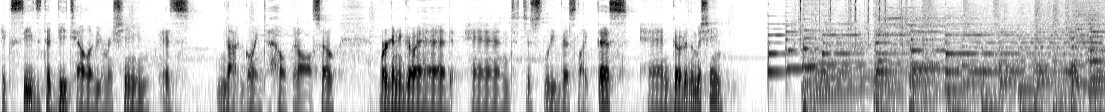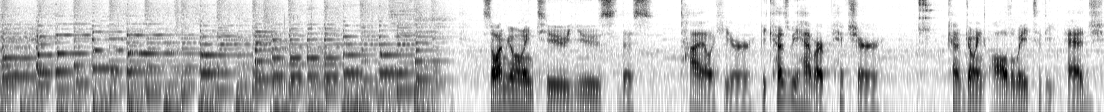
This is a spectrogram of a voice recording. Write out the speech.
exceeds the detail of your machine, it's not going to help at all. So we're gonna go ahead and just leave this like this and go to the machine. So I'm going to use this tile here. Because we have our picture kind of going all the way to the edge,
